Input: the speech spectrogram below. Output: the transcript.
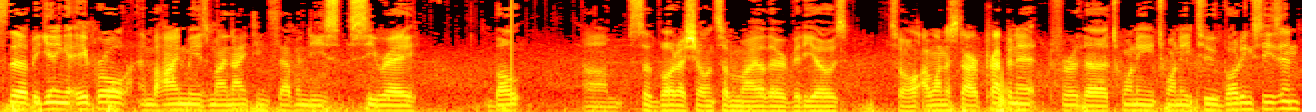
It's the beginning of April, and behind me is my 1970s Sea Ray boat. Um, so the boat I show in some of my other videos. So I want to start prepping it for the 2022 boating season.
